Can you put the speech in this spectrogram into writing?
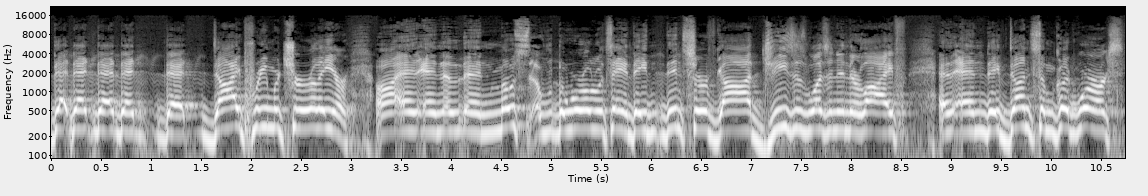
that, that, that, that, that die prematurely or, uh, and, and, and most of the world would say they didn't serve God. Jesus wasn't in their life and, and they've done some good works.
